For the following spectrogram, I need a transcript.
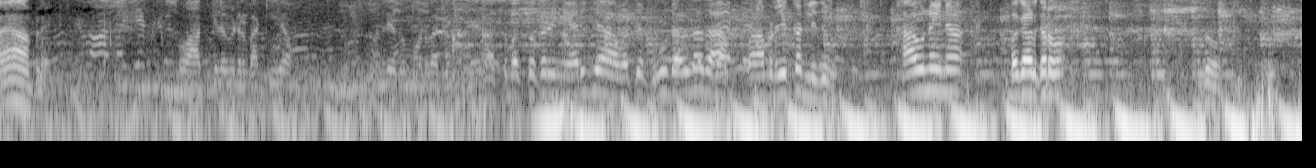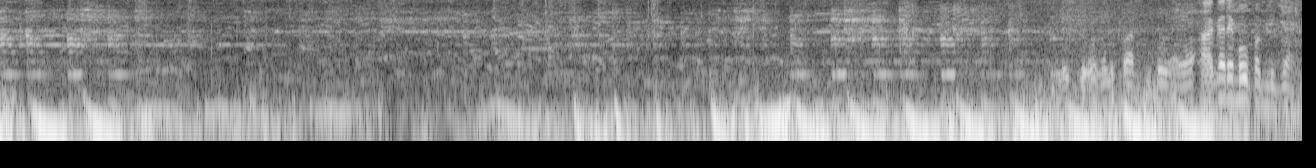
આવ્યા આપણે. સો આઠ કિલોમીટર બાકી મળીએ તો મોડવા જઈને. નાસ્તો બસ્તો કરીને હારી ગયા. વચ્ચે ફ્રૂટ હાલતા હતા, પણ આપણે એક જ લીધું. ખાવું નહીં ને બગાડ કરો જો. આગળ બહુ પબ્લિક જાય.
